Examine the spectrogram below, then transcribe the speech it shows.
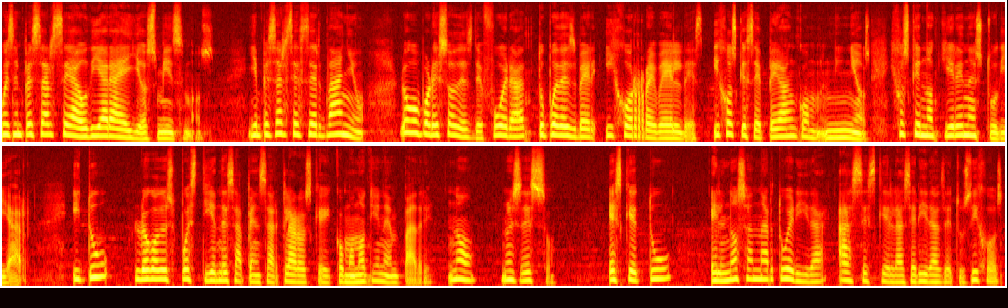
pues empezarse a odiar a ellos mismos y empezarse a hacer daño. Luego por eso desde fuera tú puedes ver hijos rebeldes, hijos que se pegan con niños, hijos que no quieren estudiar. Y tú luego después tiendes a pensar, claro, es que como no tienen padre. No, no es eso. Es que tú, el no sanar tu herida, haces que las heridas de tus hijos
